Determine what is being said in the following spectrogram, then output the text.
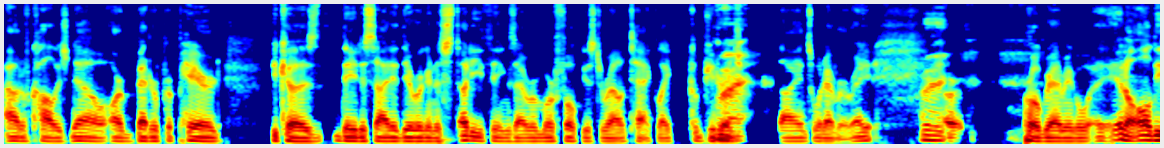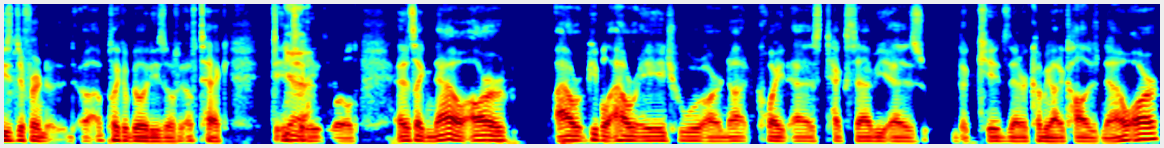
out of college now are better prepared because they decided they were going to study things that were more focused around tech, like computer right science, whatever, right? right or programming or you know all these different uh, applicabilities of, of tech to, in Yeah. today's world and it's like now our our people our age who are not quite as tech savvy as the kids that are coming out of college now are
